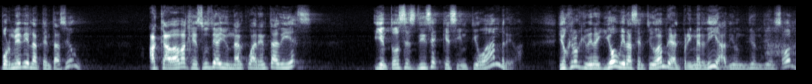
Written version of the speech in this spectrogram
por medio de la tentación. Acababa Jesús de ayunar 40 días y entonces dice que sintió hambre. Yo creo que hubiera, yo hubiera sentido hambre al primer día de un, solo.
